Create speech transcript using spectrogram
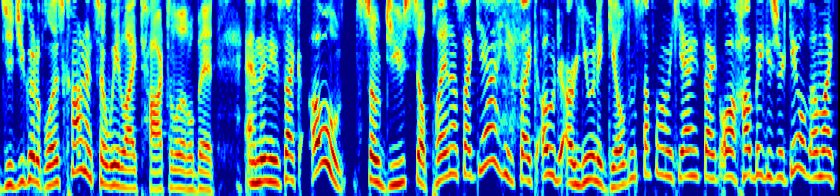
did you go to BlizzCon?" And so we like talked a little bit and then he's like, "Oh, so do you still play?" And I was like, "Yeah." He's like, "Oh, are you in a guild and stuff?" I'm like, "Yeah." He's like, "Oh, how big is your guild?" I'm like,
